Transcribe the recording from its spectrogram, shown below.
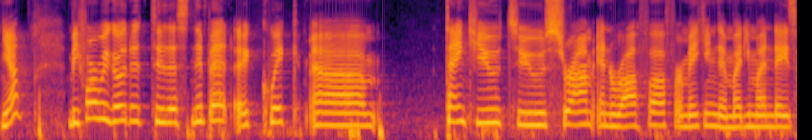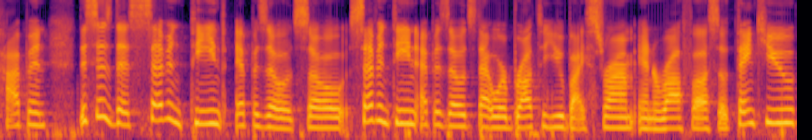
Yeah. Before we go to, to the snippet, a quick um, thank you to SRAM and Rapha for making the Muddy Mondays happen. This is the 17th episode. So, 17 episodes that were brought to you by SRAM and Rapha. So, thank you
